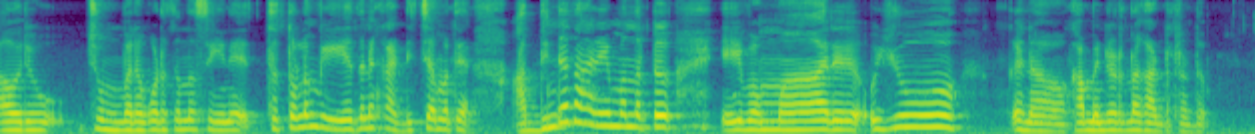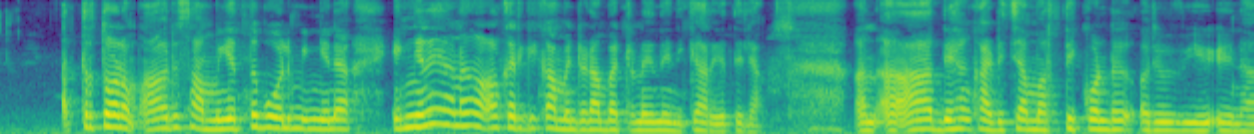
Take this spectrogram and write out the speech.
ആ ഒരു ചുംബനം കൊടുക്കുന്ന സീന് എത്രത്തോളം വേദന കടിച്ചമർത്തിയ. അതിന്റെ താഴെയും വന്നിട്ട് ഇവന്മാർ അയ്യോ പിന്നെ കമന്റ് ഇടുന്ന കണ്ടിട്ടുണ്ട്. അത്രത്തോളം ആ ഒരു സമയത്ത് പോലും ഇങ്ങനെ എങ്ങനെയാണ് ആൾക്കാർക്ക് കമന്റ് ഇടാൻ പറ്റണതെന്ന് എനിക്കറിയത്തില്ല. ആ അദ്ദേഹം കടിച്ചമർത്തിക്കൊണ്ട് ഒരു പിന്നെ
